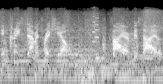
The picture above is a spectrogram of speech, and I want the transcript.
Increase damage ratio. Fire missiles.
